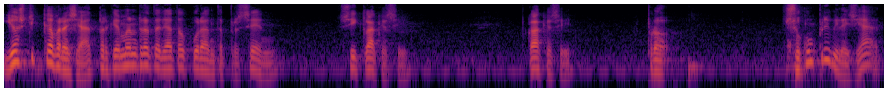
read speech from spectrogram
Jo estic cabrejat perquè m'han retallat el 40%. Sí, clar que sí. Clar que sí. Però sóc un privilegiat.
